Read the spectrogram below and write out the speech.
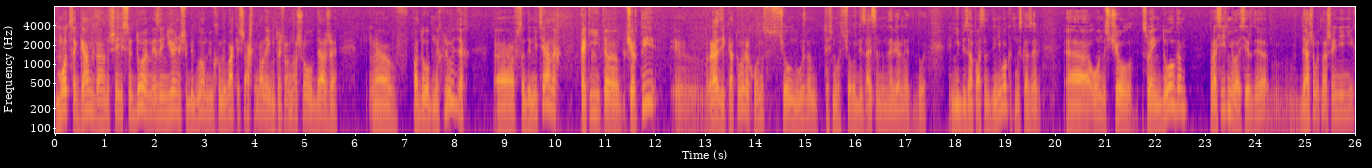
моца гамба аншей седо мезеньониши беглом юхал и ваки шах и То есть он нашел даже Э, в подобных людях, э, в садомитянах, какие-то черты, э, ради которых он счел нужным, то есть ну, счел обязательным, наверное, это было небезопасно для него, как мы сказали, он счел своим долгом просить милосердия даже в отношении них.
